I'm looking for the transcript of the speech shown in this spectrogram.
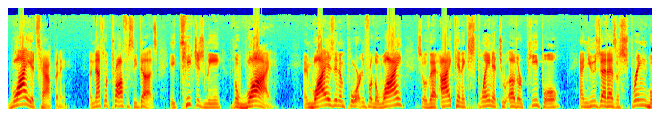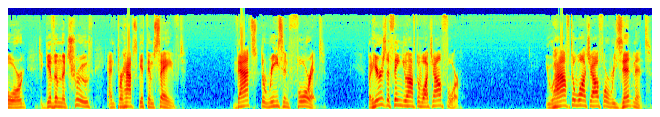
why it's happening. And that's what prophecy does. It teaches me the why. And why is it important for the why? So that I can explain it to other people and use that as a springboard to give them the truth and perhaps get them saved. That's the reason for it. But here's the thing you have to watch out for you have to watch out for resentment.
